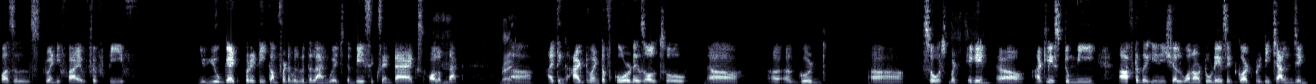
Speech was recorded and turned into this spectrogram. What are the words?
puzzles, 25, 50. You, you get pretty comfortable with the language, the basic syntax, all Mhm. of that. Right. Uh, I think Advent of Code is also uh, a, a good uh, source, but again, uh, at least to me, after the initial one or two days, it got pretty challenging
